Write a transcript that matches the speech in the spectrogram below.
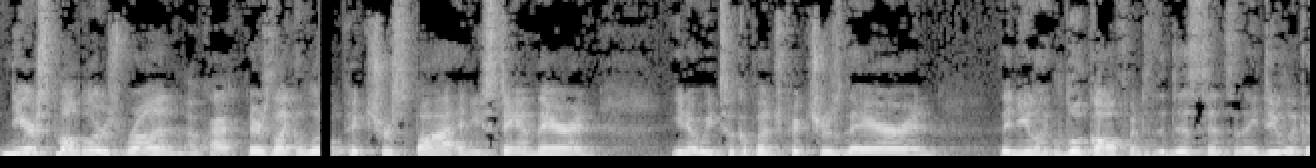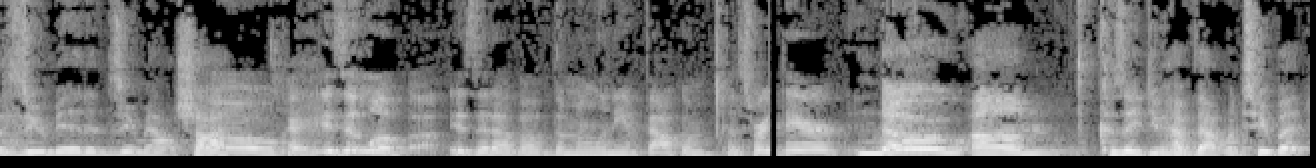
near Smuggler's Run. Okay. There's like a little picture spot, and you stand there, and you know we took a bunch of pictures there, and then you like look off into the distance, and they do like a zoom in and zoom out shot. oh, okay. Is it love? Is it of, of the Millennium Falcon that's right there? No, um, because they do have that one too, but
